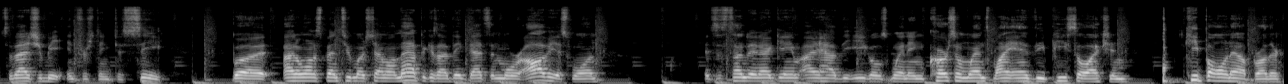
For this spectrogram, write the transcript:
So that should be interesting to see. But I don't want to spend too much time on that because I think that's a more obvious one. It's a Sunday night game. I have the Eagles winning. Carson Wentz, my MVP selection. Keep balling out, brother.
